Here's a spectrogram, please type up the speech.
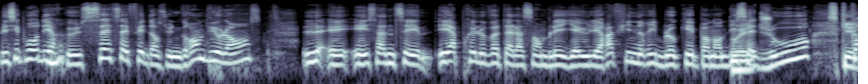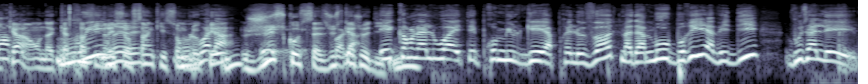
Mais c'est pour dire que c'est fait dans une grande violence, et, ça ne et après le vote à l'Assemblée, il y a eu les raffineries bloquées pendant 17 jours. Ce qui est le cas, on a 4 raffineries sur 5 qui sont bloquées jusqu'au 16, jusqu'à jeudi. Et quand la loi a été promulguée après le vote, Madame Aubry avait dit vous allez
